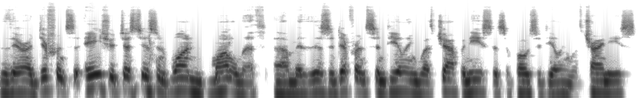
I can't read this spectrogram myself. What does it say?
there are differences. Asia just isn't one monolith. Um, there's a difference in dealing with Japanese as opposed to dealing with Chinese.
